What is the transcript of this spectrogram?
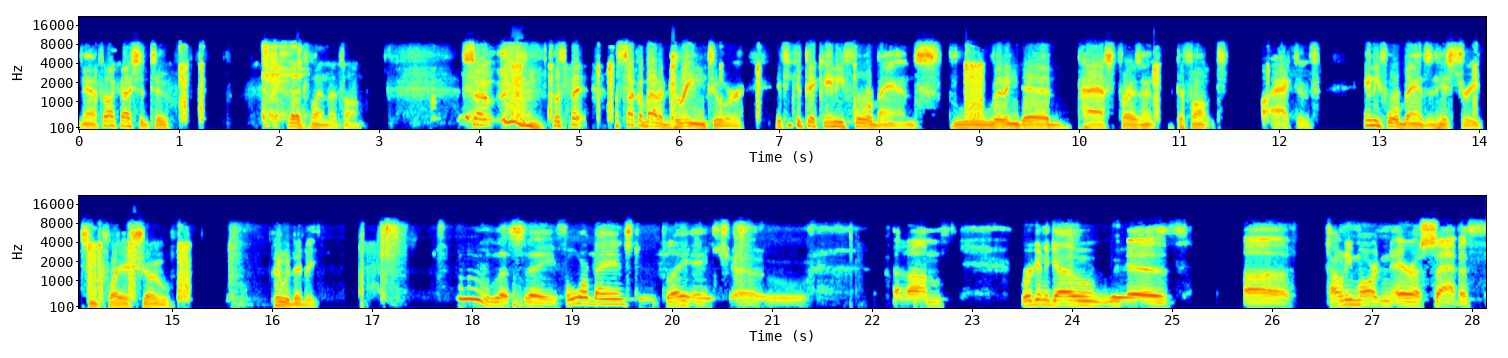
Yeah, I feel like I should too. Love playing that song. So let's let's talk about a dream tour. If you could pick any four bands, living, dead, past, present, defunct, active, any four bands in history to play a show, who would they be? Ooh, let's see, four bands to play a show. Um, we're gonna go with uh Tony Martin era Sabbath.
